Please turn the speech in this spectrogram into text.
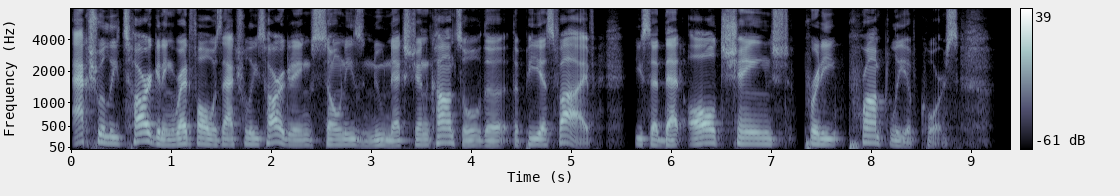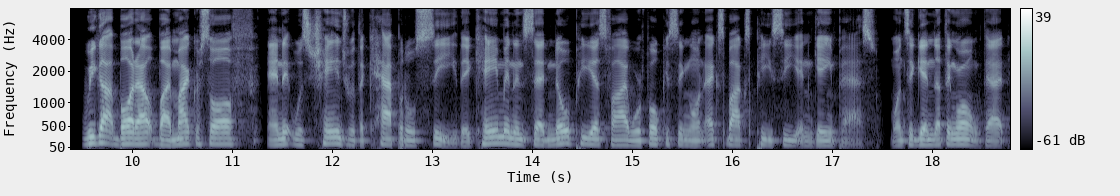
actually targeting, Redfall was actually targeting Sony's new next gen console, the, the PS5. He said that all changed pretty promptly, of course. We got bought out by Microsoft and it was changed with a capital C. They came in and said, no PS5, we're focusing on Xbox, PC, and Game Pass. Once again, nothing wrong with that,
